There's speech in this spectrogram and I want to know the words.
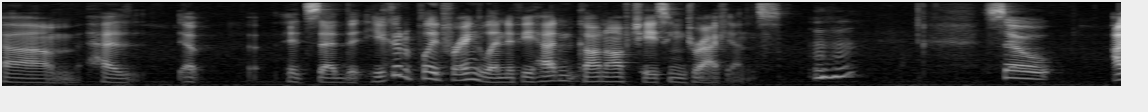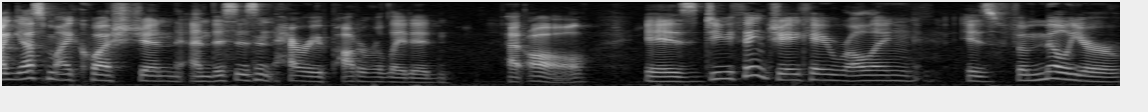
Um, has it said that he could have played for England if he hadn't gone off chasing dragons. Mm-hmm. So, I guess my question, and this isn't Harry Potter related at all, is do you think J.K. Rowling is familiar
